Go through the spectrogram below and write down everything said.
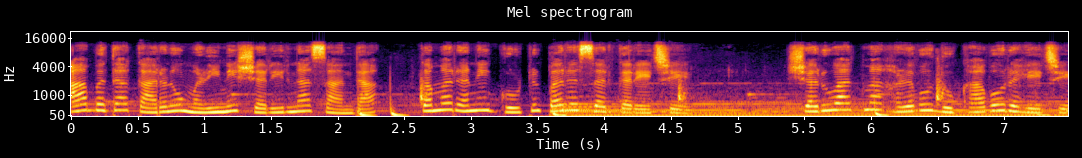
આ બધા કારણો મળીને શરીરના સાંધા કમર અને ઘૂંટણ પર અસર કરે છે. શરૂઆતમાં હળવો દુખાવો રહે છે,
